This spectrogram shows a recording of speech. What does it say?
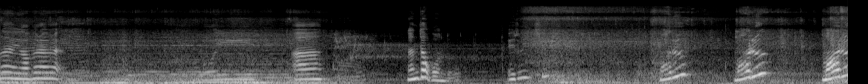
ない危ない危ない。おい。あなんだ今度？L1? 丸？丸？丸？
